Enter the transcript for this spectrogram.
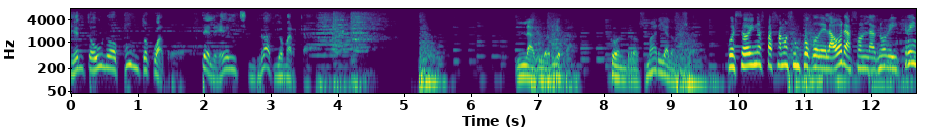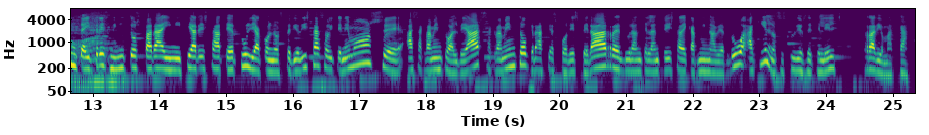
101.4 Teleelch Radio Marca. La Glorieta con Rosmar y Alonso. Pues hoy nos pasamos un poco de la hora, son las 9 y 33 minutos para iniciar esta tertulia con los periodistas. Hoy tenemos eh, a Sacramento Alvear. Sacramento, gracias por esperar eh, durante la entrevista de Carmina Verdú aquí en los estudios de Teleelch Radio Marca.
